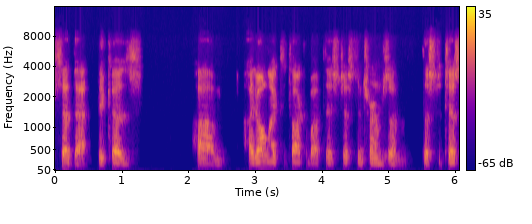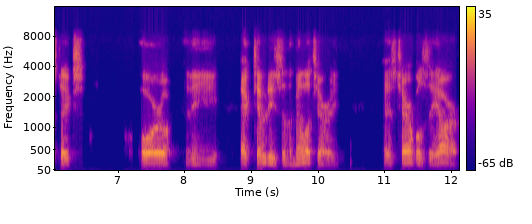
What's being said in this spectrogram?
said that because um, I don't like to talk about this just in terms of the statistics or the activities of the military, as terrible as they are.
